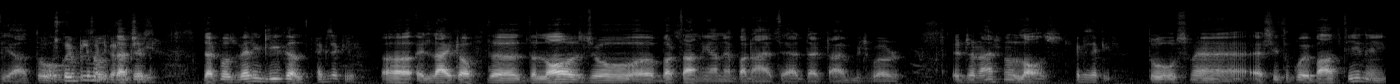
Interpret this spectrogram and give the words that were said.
दिया तो उसको implement करना चाहिए। That was very legal Exactly. in light of the the laws जो बरतानिया ने बनाए थे at that time which were international laws. Exactly. तो उसमें ऐसी तो कोई बात थी नहीं।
